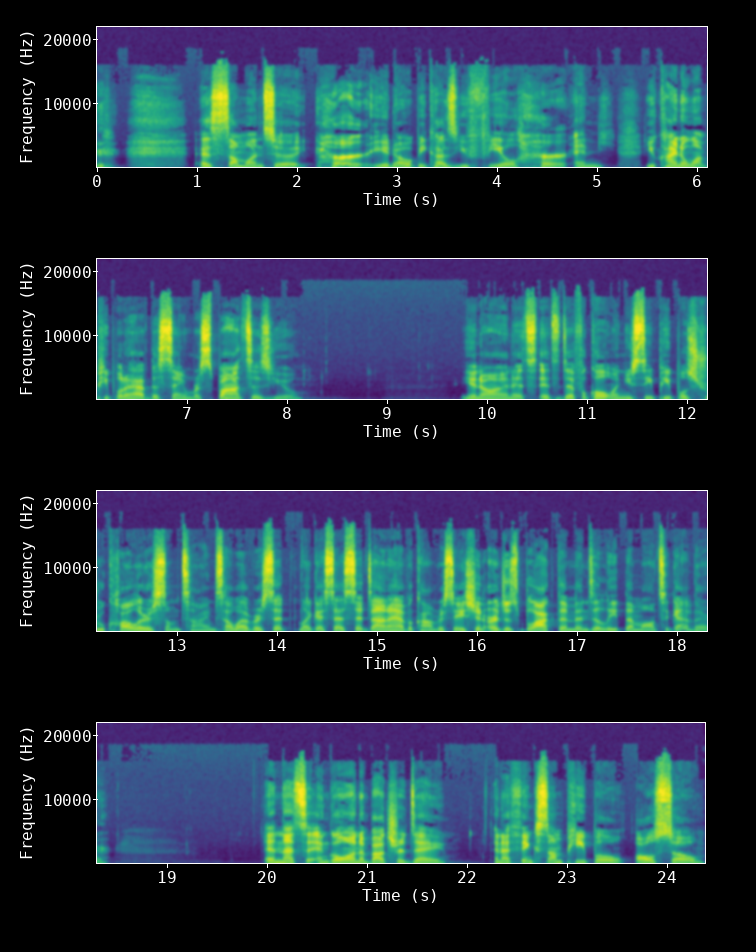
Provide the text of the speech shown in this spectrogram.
as someone to hurt, you know, because you feel hurt and you kind of want people to have the same response as you. You know, and it's it's difficult when you see people's true colors sometimes. However, sit like I said, sit down and have a conversation or just block them and delete them altogether. And that's it and go on about your day. And I think some people also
